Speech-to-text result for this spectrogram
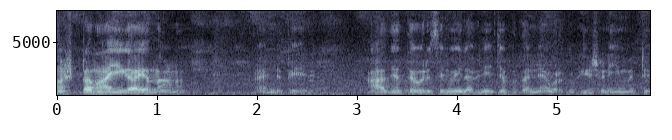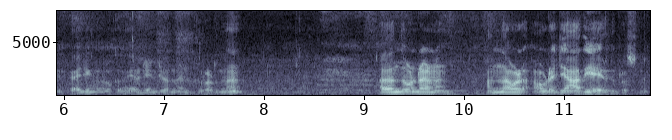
നഷ്ടനായിക എന്നാണ് അതിന്റെ പേര്. ആദ്യത്തെ ഒരു സിനിമയിൽ അഭിനയിച്ചപ്പോൾ തന്നെ അവർക്ക് ഭീഷണിയും മറ്റ് കാര്യങ്ങളൊക്കെ നേരിടേണ്ടി വന്നതിനെ തുടർന്ന് അതെന്തുകൊണ്ടാണ്? അന്ന് അവൾ അവിടെ ജാതിയായിരുന്നു പ്രശ്നം.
